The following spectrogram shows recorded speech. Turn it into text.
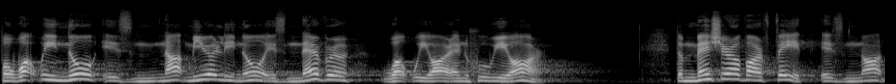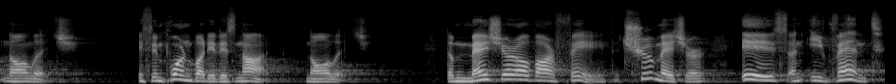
But what we know is not merely know, is never what we are and who we are. The measure of our faith is not knowledge. It's important, but it is not knowledge. The measure of our faith, true measure, is an event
